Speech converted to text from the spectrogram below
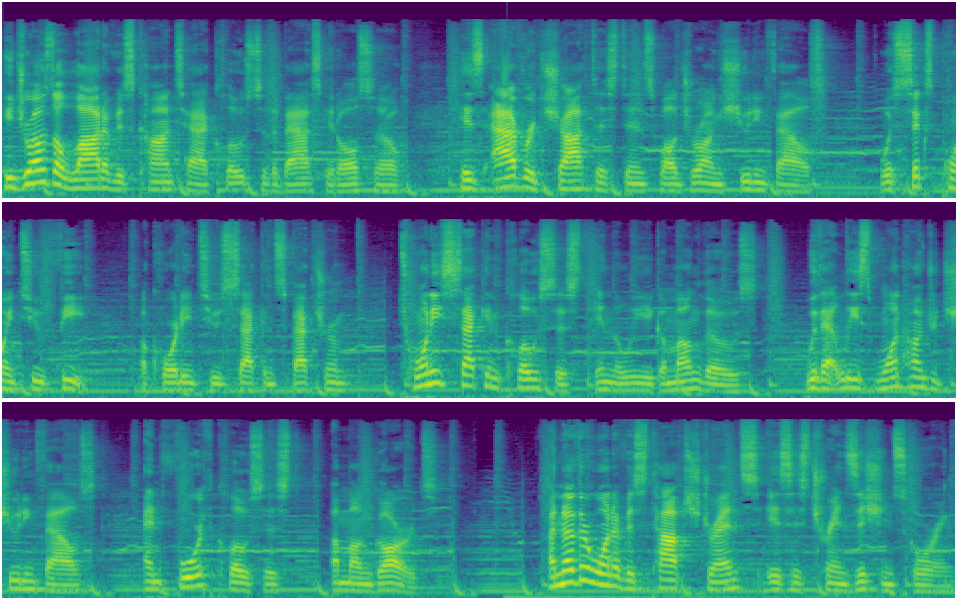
He draws a lot of his contact close to the basket also, his average shot distance while drawing shooting fouls was 6.2 feet, according to Second Spectrum, 22nd closest in the league among those with at least 100 shooting fouls, and fourth closest among guards. Another one of his top strengths is his transition scoring.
